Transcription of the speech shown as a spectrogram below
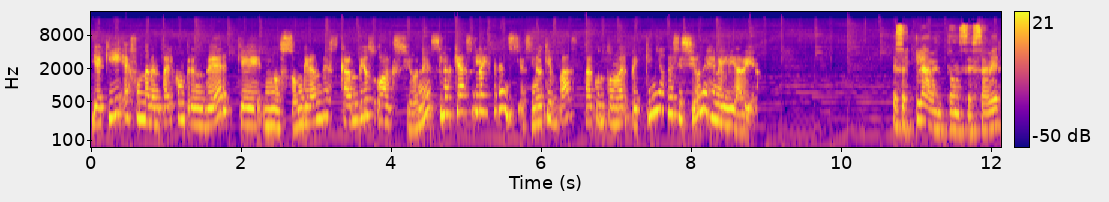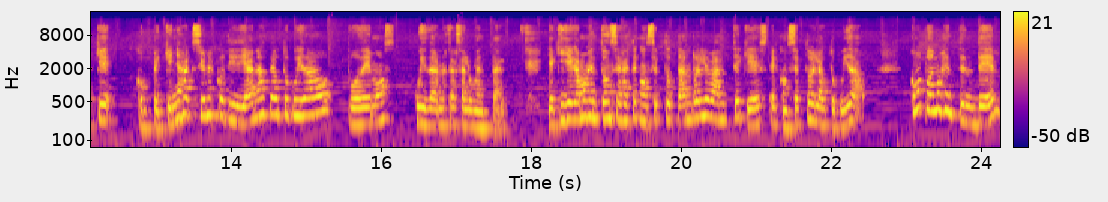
Y aquí es fundamental comprender que no son grandes cambios o acciones las que hacen la diferencia, sino que basta con tomar pequeñas decisiones en el día a día. Eso es clave entonces, saber que con pequeñas acciones cotidianas de autocuidado podemos cuidar nuestra salud mental. Y aquí llegamos entonces a este concepto tan relevante que es el concepto del autocuidado. ¿Cómo podemos entender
